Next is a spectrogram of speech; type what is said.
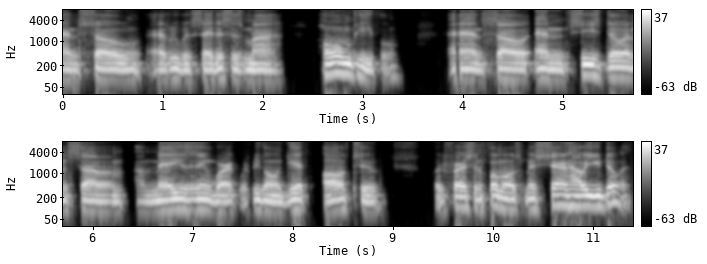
And so, as we would say, this is my home people. And so, and she's doing some amazing work, which we're going to get all to. But first and foremost, Miss Sharon, how are you doing?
